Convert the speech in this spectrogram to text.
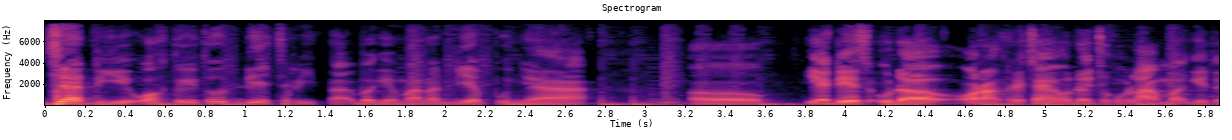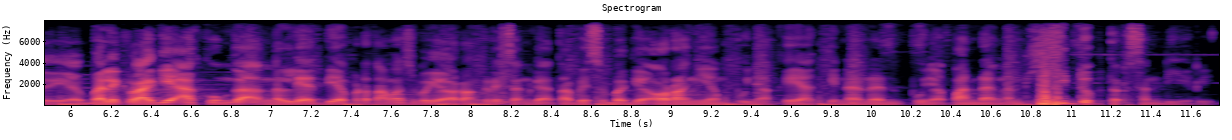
Jadi waktu itu dia cerita bagaimana dia punya uh, ya dia udah orang Kristen yang udah cukup lama gitu ya. Balik lagi aku nggak ngelihat dia pertama sebagai orang Kristen nggak, tapi sebagai orang yang punya keyakinan dan punya pandangan hidup tersendiri.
